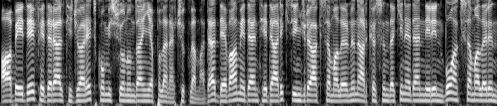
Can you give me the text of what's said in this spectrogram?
ABD Federal Ticaret Komisyonu'ndan yapılan açıklamada devam eden tedarik zinciri aksamalarının arkasındaki nedenlerin bu aksamaların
